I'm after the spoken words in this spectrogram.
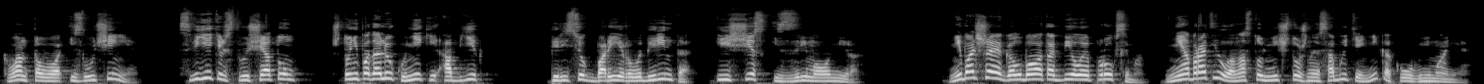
квантового излучения, свидетельствующий о том, что неподалеку некий объект пересек барьер лабиринта и исчез из зримого мира. Небольшая голубовато-белая Проксима не обратила на столь ничтожное событие никакого внимания,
